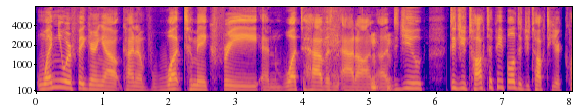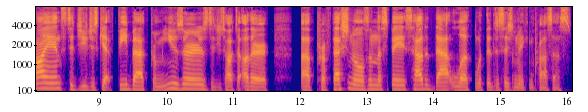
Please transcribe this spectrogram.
when you were figuring out kind of what to make free and what to have as an add-on, uh, did you did you talk to people? Did you talk to your clients? Did you just get feedback from users? Did you talk to other uh, professionals in the space? How did that look with the decision making process?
